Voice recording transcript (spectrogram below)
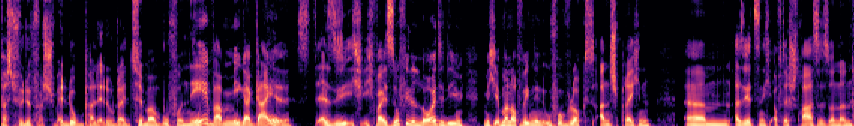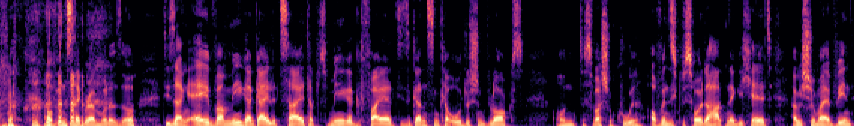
was für eine Verschwendung, Paletto, dein Zimmer im UFO. Nee, war mega geil. Also ich, ich weiß so viele Leute, die mich immer noch wegen den UFO-Vlogs ansprechen. Ähm, also jetzt nicht auf der Straße, sondern auf Instagram oder so. Die sagen, ey, war mega geile Zeit, hab's mega gefeiert, diese ganzen chaotischen Vlogs. Und das war schon cool. Auch wenn sich bis heute hartnäckig hält, habe ich schon mal erwähnt,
